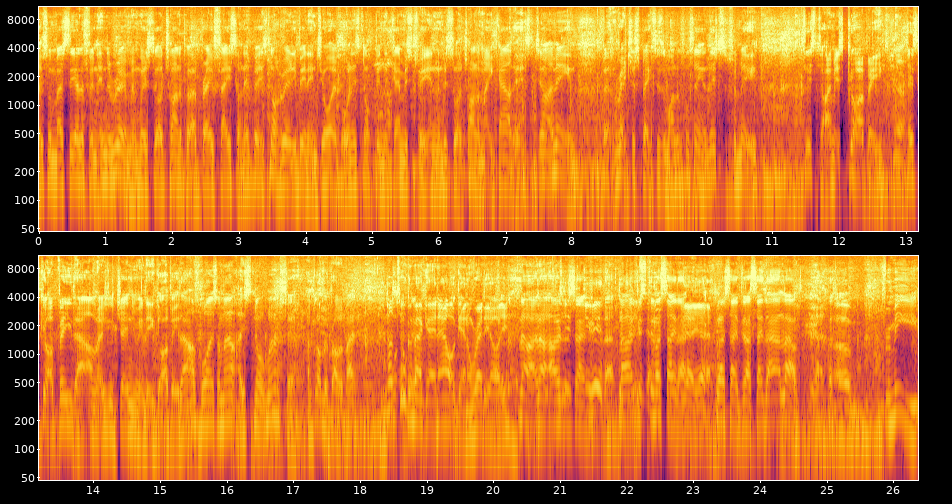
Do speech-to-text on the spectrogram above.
It's almost the elephant in the room, and we're sort of trying to put a brave face on it, but it's not really been enjoyable, and it's not been the chemistry, and we're sort of trying to make out this. Do you know what I mean? But retrospect is a wonderful thing, and this, for me, this time, it's got to be. It's got to be that. I've it's genuinely got to be that. Otherwise, I'm out. It's not worth it. I've got my brother back. You're not talking about getting out again already, are you? No, no, I was just saying. did you hear that? No, Did did, did I say that? Yeah, yeah. Did I say? Did I say that out loud? um, for me,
